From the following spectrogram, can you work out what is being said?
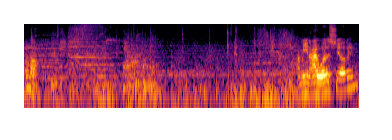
Come on. I mean, I was shielding.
